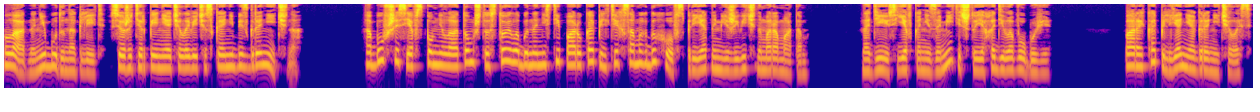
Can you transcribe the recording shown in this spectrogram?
Ладно, не буду наглеть, все же терпение человеческое не безгранично. Обувшись, я вспомнила о том, что стоило бы нанести пару капель тех самых духов с приятным ежевичным ароматом. Надеюсь, Евка не заметит, что я ходила в обуви. Парой капель я не ограничилась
